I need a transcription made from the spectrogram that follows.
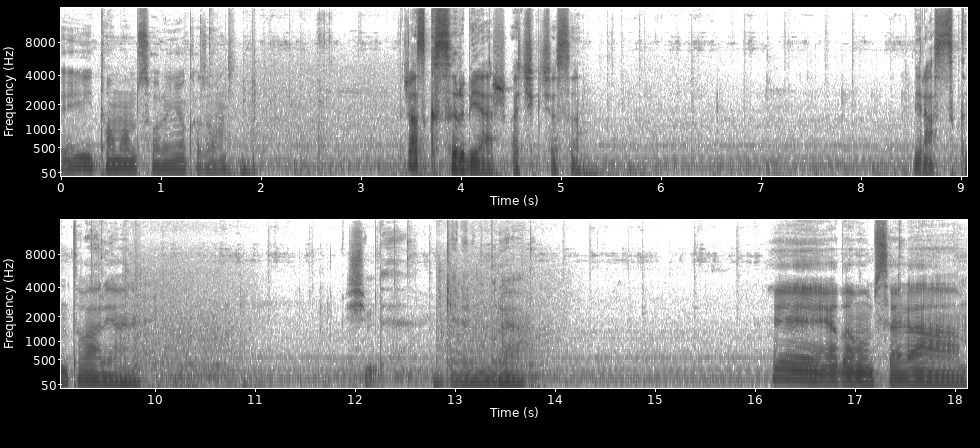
İyi tamam sorun yok o zaman. Biraz kısır bir yer açıkçası. Biraz sıkıntı var yani. Şimdi gelelim buraya. Hey adamım selam.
